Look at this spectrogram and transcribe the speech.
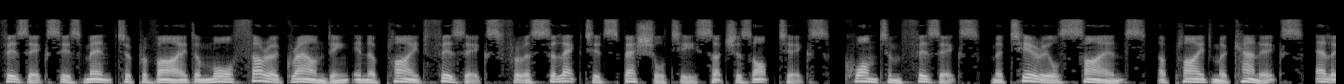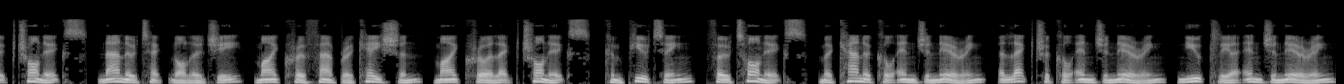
physics is meant to provide a more thorough grounding in applied physics for a selected specialty such as optics, quantum physics, materials science, applied mechanics, electronics, nanotechnology, microfabrication, microelectronics, computing, photonics, mechanical engineering, electrical engineering, nuclear engineering,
